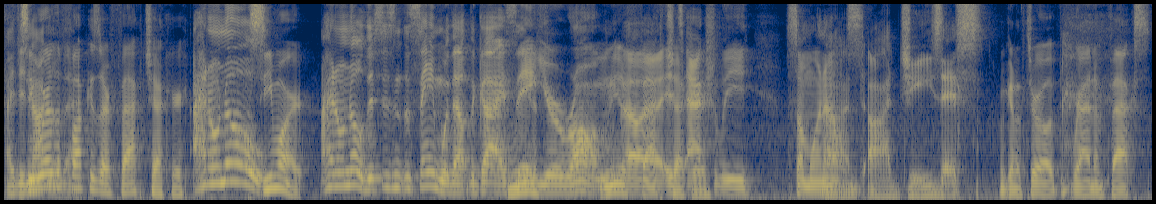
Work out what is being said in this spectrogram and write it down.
I did See, not where know the that. fuck is our fact checker? I don't know. Mart. I don't know. This isn't the same without the guy saying a- you're wrong. we need a Uh, it's actually someone Ah, else. ah, Jesus. We're gonna throw up random facts.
